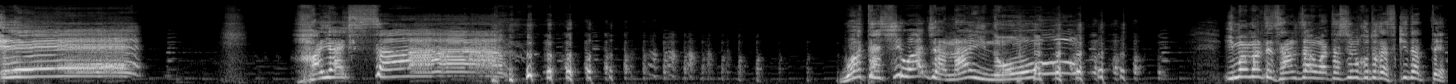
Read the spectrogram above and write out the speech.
え？え？林さん！私はじゃないの？今まで散々私のことが好きだって、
